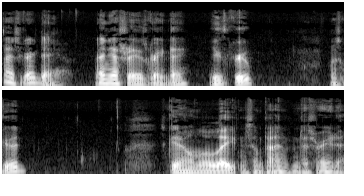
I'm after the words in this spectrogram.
that's a great day. And yesterday was a great day. Youth group was good. Just get home a little late, and sometimes I'm just ready to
